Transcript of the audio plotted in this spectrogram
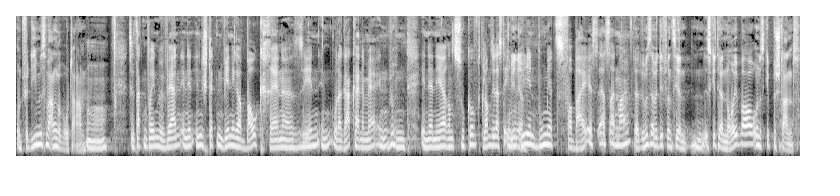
Und für die müssen wir Angebote haben. Mhm. Sie sagten vorhin, wir werden in den Innenstädten weniger Baukräne sehen in, oder gar keine mehr in, in, in der näheren Zukunft. Glauben Sie, dass der Immobilienboom jetzt vorbei ist erst einmal? Ja, wir müssen aber differenzieren. Es gibt ja Neubau und es gibt Bestand.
